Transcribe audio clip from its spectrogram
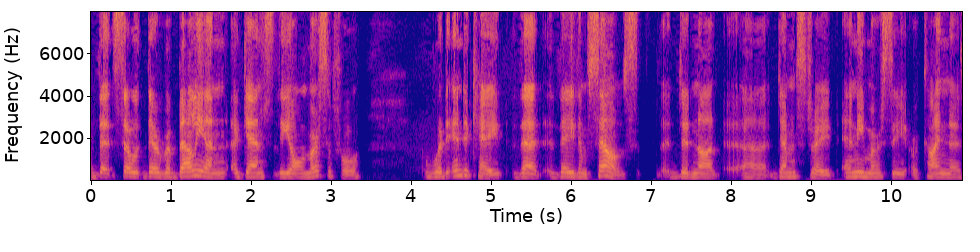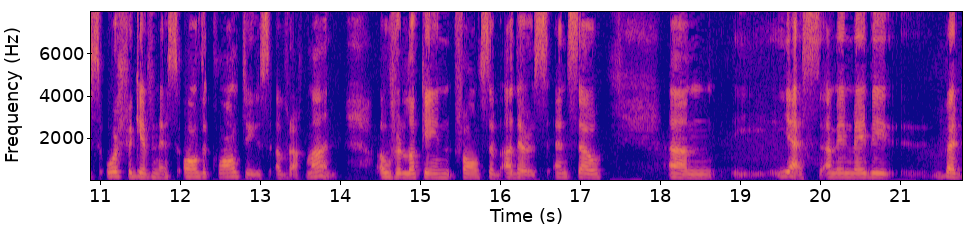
That so their rebellion against the All Merciful would indicate that they themselves did not uh, demonstrate any mercy or kindness or forgiveness, all the qualities of Rahman, overlooking faults of others. And so, um, yes, I mean, maybe, but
